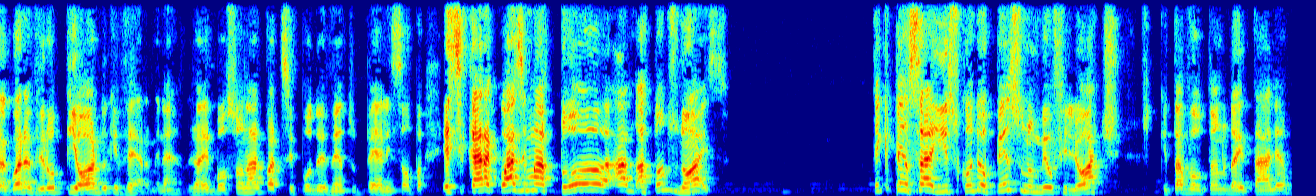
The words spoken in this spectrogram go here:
agora virou pior do que verme, né? Jair Bolsonaro participou do evento do PL em São Paulo. Esse cara quase matou a, a todos nós. Tem que pensar isso. Quando eu penso no meu filhote, que está voltando da Itália,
